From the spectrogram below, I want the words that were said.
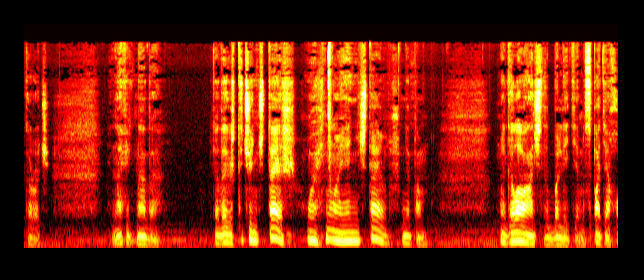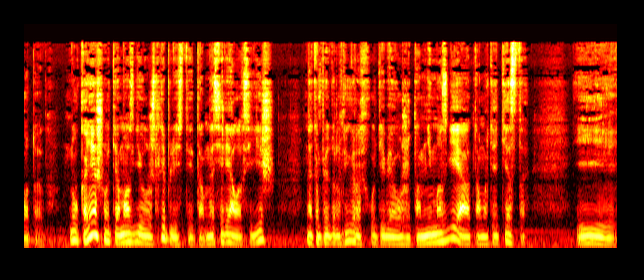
короче. Нафиг надо. Когда говоришь, ты что не читаешь? Ой, ну, я не читаю, потому что мне там голова начинает болеть, спать охота. Ну, конечно, у тебя мозги уже слиплись, ты там на сериалах сидишь, на компьютерных играх у тебя уже там не мозги, а там у тебя тесто. И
